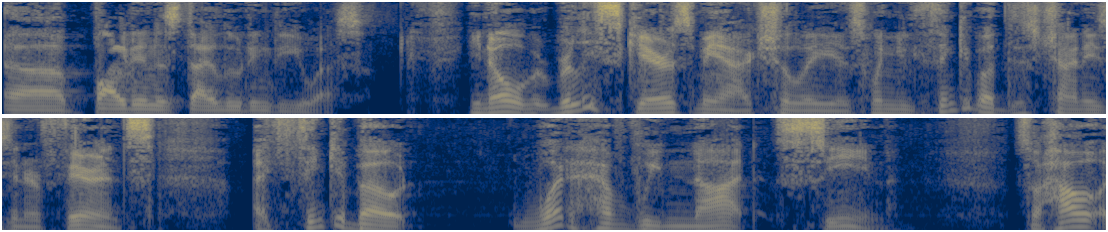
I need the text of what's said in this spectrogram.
uh, Biden is diluting the U.S. You know, what really scares me actually is when you think about this Chinese interference, I think about what have we not seen? So how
